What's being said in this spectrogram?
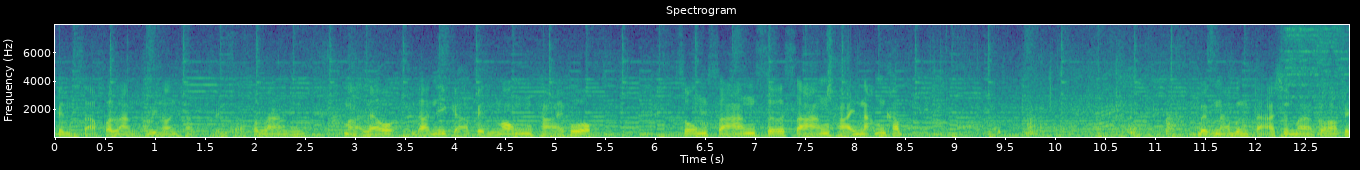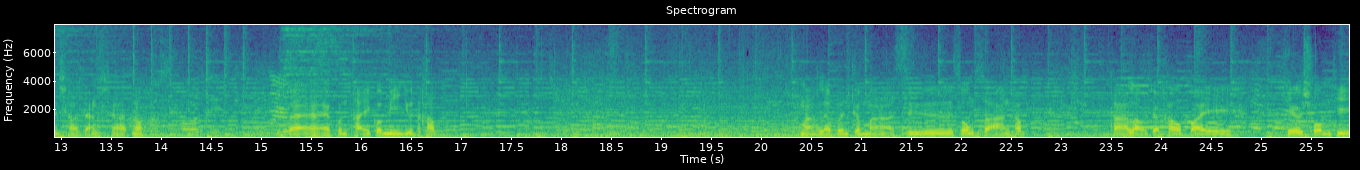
เป็นสาวฝรั่งครับพี่น้องครับ เป็นสาวฝรั่งมาแล้วด้านนี้ก็เป็นมองหายพวก ทรงสางเซอสางหายหน้ำครับ บิกหน้าเบื้องตาส่วนมากก็เป็นชาวต่างชาติเนาะแต่คนไทยก็มีอยู่นะครับ มาแล้วเพิ่นก็มาซื้อทรงสางครับ ถ้าเราจะเข้าไปเที่ยวชมที่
